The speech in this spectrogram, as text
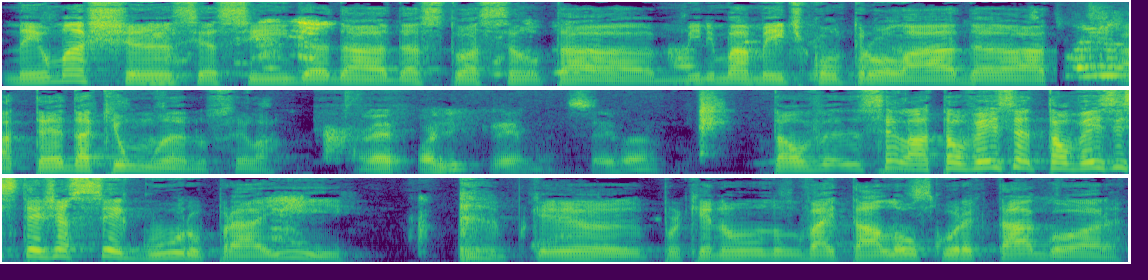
nenhuma chance assim da, da, da situação tá minimamente controlada a- até daqui a um ano, sei lá. É, pode crer, mano. Sei lá. Talvez, sei lá, talvez, talvez esteja seguro pra ir, porque, porque não, não vai estar a loucura que tá agora.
